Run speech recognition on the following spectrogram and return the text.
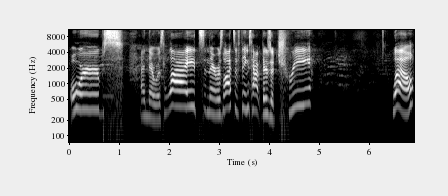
orbs, and there was lights, and there was lots of things happening. There's a tree. Well,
